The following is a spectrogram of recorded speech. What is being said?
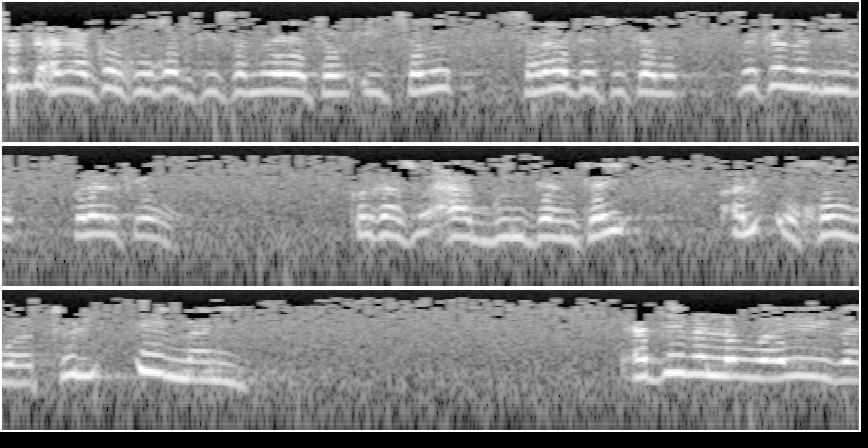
saddexdan kolkuu qofkii sameeye tawxiidsado salaada tukado sakada dhiibo walaalkeen wa kolkaas waxaa guntantay alukhuwatu aliimaniya haddiiba la waayeyba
